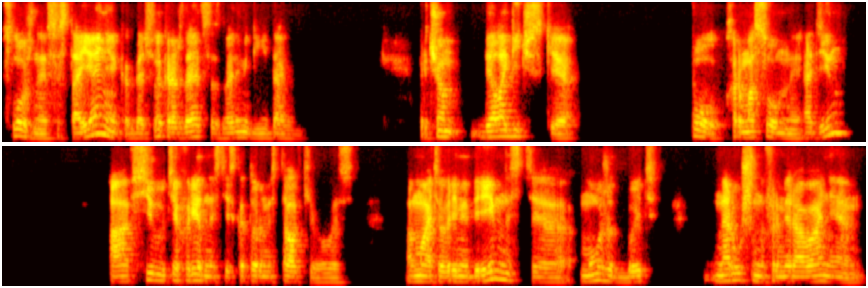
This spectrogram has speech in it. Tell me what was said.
сложное состояние, когда человек рождается с двойными гениталиями. Причем биологически пол хромосомный один, а в силу тех вредностей, с которыми сталкивалась мать во время беременности, может быть нарушено формирование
